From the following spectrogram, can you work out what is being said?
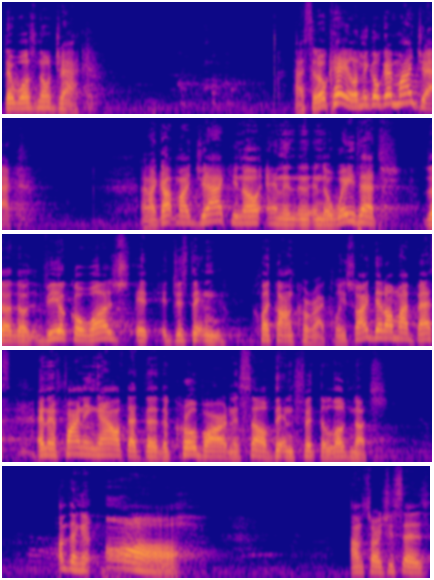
there was no jack. I said, okay, let me go get my jack. And I got my jack, you know, and in, in the way that the, the vehicle was, it, it just didn't click on correctly. So I did all my best, and then finding out that the, the crowbar in itself didn't fit the lug nuts. I'm thinking, oh. I'm sorry, she says,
